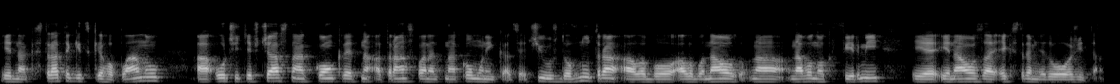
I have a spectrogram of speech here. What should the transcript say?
jednak strategického plánu a určite včasná, konkrétna a transparentná komunikácia, či už dovnútra alebo, alebo na, na, na vonok firmy je, je naozaj extrémne dôležitá.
